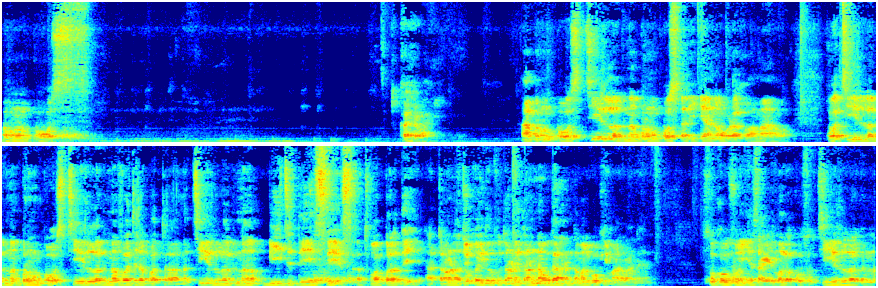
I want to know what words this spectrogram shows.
ભ્રણપોષ કહેવાય આ ભ્રૂણપોષ ચીર, લગ્ન ભ્રૂણપોષ તરીકે આનો ઓળખવામાં આવે. તો ચીર લગ્ન ભ્રમકોષ ચીર લગ્ન વજ્રપત્ર અને ચીર લગ્ન બીજ દે શેષ અથવા પ્રદે આ ત્રણ હજુ કહી દઉં છું. ત્રણે ત્રણના ઉદાહરણ તમારે ગોખી મારવાના શું કહું છું? અહીંયા સાઈડમાં લખું છું. ચીર લગ્ન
